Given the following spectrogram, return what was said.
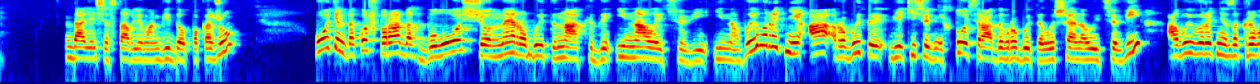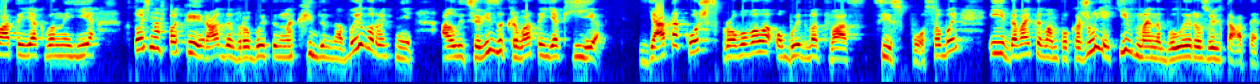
Далі ще ставлю вам відео, покажу. Потім також в порадах було, що не робити накиди і на лицьові, і на виворотні, а робити в якісь одні. Хтось радив робити лише на лицьові, а виворотні закривати, як вони є. Хтось навпаки радив робити накиди на виворотні, а лицьові закривати як є. Я також спробувала обидва вас ці способи, і давайте вам покажу, які в мене були результати.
